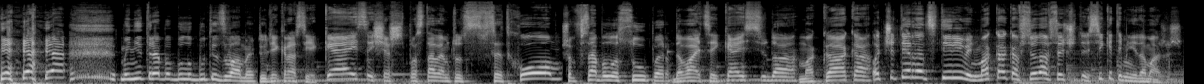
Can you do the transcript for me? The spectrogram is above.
Мені треба було бути з вами. Тут якраз є кейси, ще ж поставимо тут сетхом, щоб все було супер. Давай цей кейс сюди. Макака. От 14 рівень, макака, все на все 4. Скільки ти мені дамажиш?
